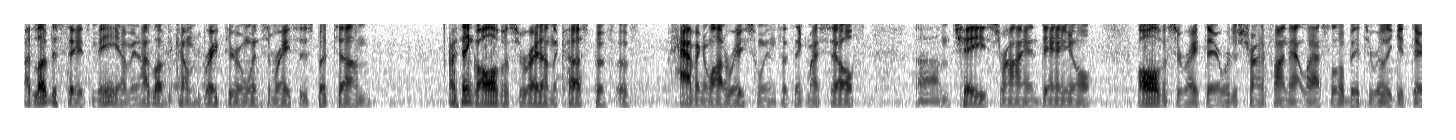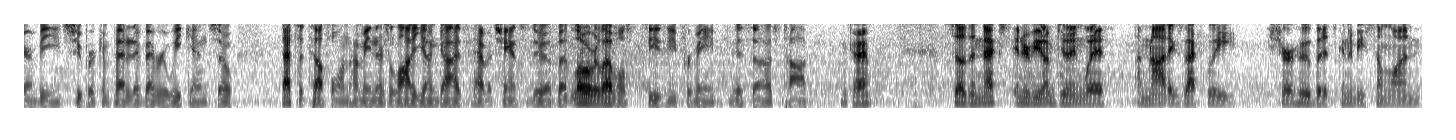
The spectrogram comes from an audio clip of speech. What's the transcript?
I'd love to say it's me. I mean, I'd love to come and break through and win some races, but um, I think all of us are right on the cusp of, of having a lot of race wins. I think myself, um, Chase, Ryan, Daniel, all of us are right there. We're just trying to find that last little bit to really get there and be super competitive every weekend. So that's a tough one. I mean, there's a lot of young guys that have a chance to do it, but lower levels, it's easy for me. Is uh, it's Todd. Okay. So the next interview I'm doing with, I'm not exactly sure who, but it's going to be someone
